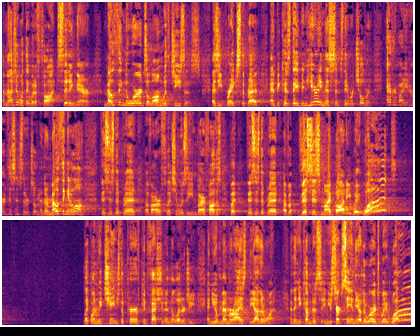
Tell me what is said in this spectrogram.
Imagine what they would have thought, sitting there, mouthing the words along with Jesus as he breaks the bread. And because they've been hearing this since they were children, everybody had heard this since they were children, and they're mouthing it along. This is the bread of our affliction was eaten by our fathers, but this is the bread of, this is my body. Wait, what? Like when we change the prayer of confession in the liturgy, and you memorize the other one, and then you come to, and you start saying the other words. Wait, what?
